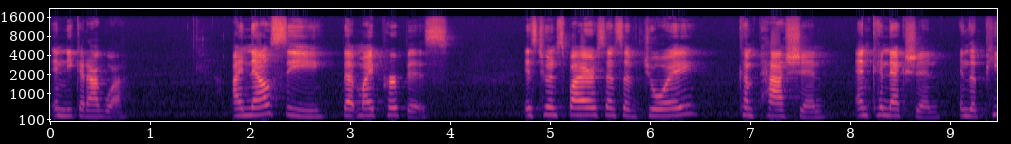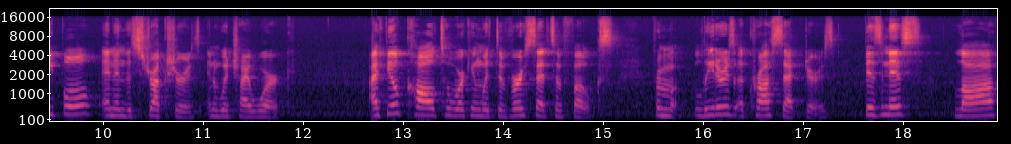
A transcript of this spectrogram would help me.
in Nicaragua. I now see that my purpose is to inspire a sense of joy, compassion, and connection in the people and in the structures in which I work. I feel called to working with diverse sets of folks, from leaders across sectors business, law,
